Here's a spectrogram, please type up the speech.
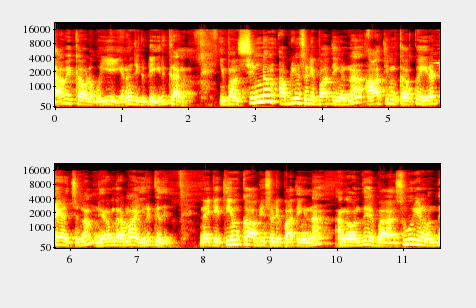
தாவைக்காவில் போய் இணைஞ்சிக்கிட்டு இருக்கிறாங்க. இப்போ சின்னம் அப்படின்னு சொல்லி பார்த்தீங்கன்னா அதிமுகவுக்கு இரட்டை சின்னம் நிரந்தரமாக இருக்குது. இன்னைக்கு திமுக அப்படின்னு சொல்லி பார்த்தீங்கன்னா அங்கே வந்து இப்போ சூரியன் வந்து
